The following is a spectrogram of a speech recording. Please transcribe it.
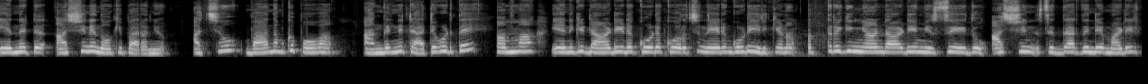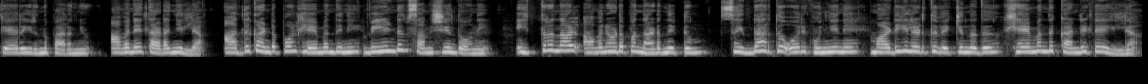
എന്നിട്ട് അശ്വിനെ നോക്കി പറഞ്ഞു അച്ചോ വാ നമുക്ക് പോവാം. അങ്കിളിന് ടാറ്റ കൊടുത്തേ? അമ്മ എനിക്ക് ഡാഡിയുടെ കൂടെ കുറച്ചു നേരം കൂടി ഇരിക്കണം. അത്രയ്ക്കും ഞാൻ ഡാഡിയെ മിസ് ചെയ്തു. അശ്വിൻ സിദ്ധാർത്ഥിന്റെ മടിയിൽ കയറിയിരുന്നു പറഞ്ഞു. അവനെ തടഞ്ഞില്ല. അത് കണ്ടപ്പോൾ ഹേമന്തിന് വീണ്ടും സംശയം തോന്നി. ഇത്രനാൾ അവനോടൊപ്പം നടന്നിട്ടും സിദ്ധാർത്ഥ് ഒരു കുഞ്ഞിനെ മടിയിലെടുത്ത് വെക്കുന്നത് ഹേമന്ത് കണ്ടിട്ടേയില്ല.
